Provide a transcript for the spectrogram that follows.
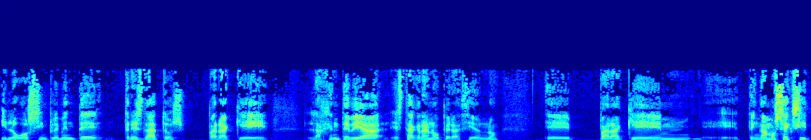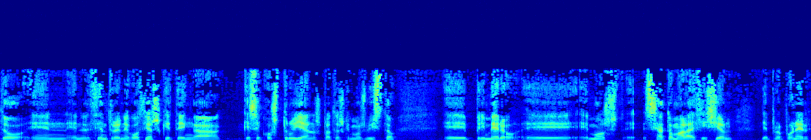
Y luego simplemente tres datos para que la gente vea esta gran operación, ¿no? Eh, para que mm, eh, tengamos éxito en, el centro de negocios, que tenga, que se construyan los platos que hemos visto. Eh, primero, hemos, se ha tomado la decisión de proponer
